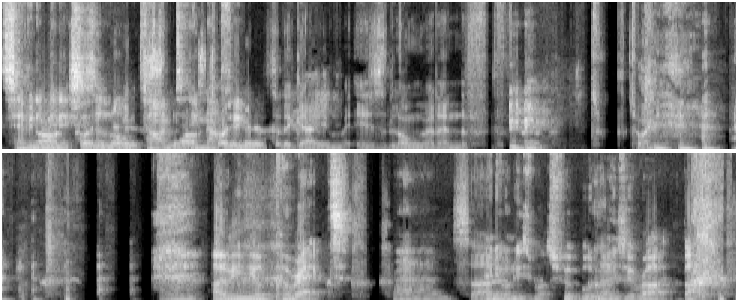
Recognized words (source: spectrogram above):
Seventy Last minutes is a long minutes- time to do nothing. minutes of the game is longer than the f- f- twenty. I mean, you're correct. Um, So- anyone who's watched football knows you're right, but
